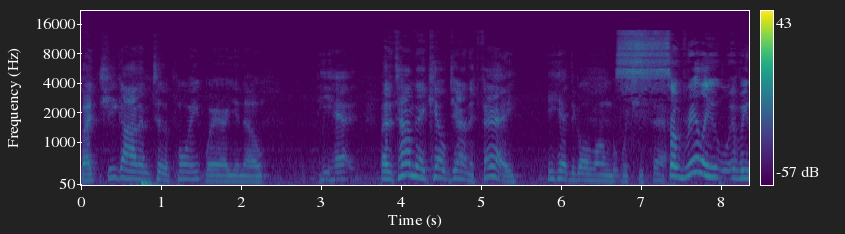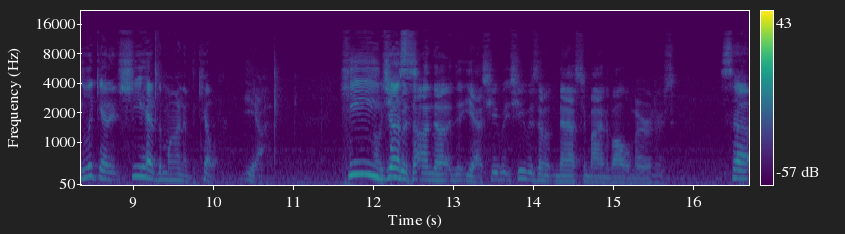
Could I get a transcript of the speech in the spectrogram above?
But she got him to the point where you know, he had. By the time they killed Janet Fay, he had to go along with what she said. So really, if we look at it, she had the mind of the killer. yeah, He Oh, just was on the yeah she was she was a mastermind of all the murders. so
